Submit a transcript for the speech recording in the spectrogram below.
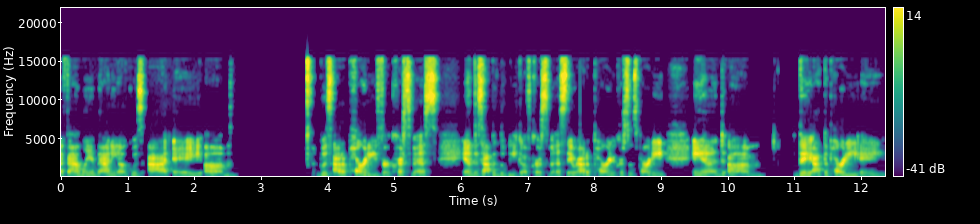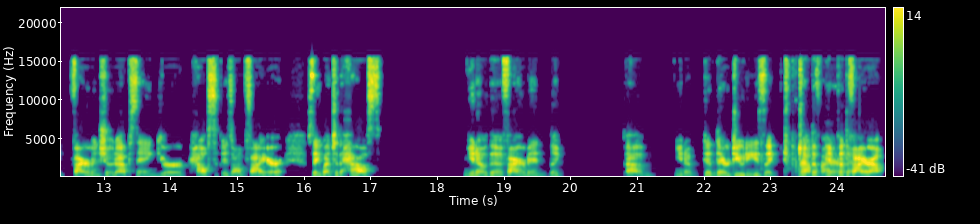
a family in Manayunk was at a um, was at a party for Christmas, and this happened the week of Christmas. They were at a party, a Christmas party, and um, they at the party a fireman showed up saying your house is on fire. So they went to the house you know the firemen like um you know did their duties like put the, fire, yeah, put the fire out.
